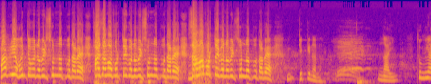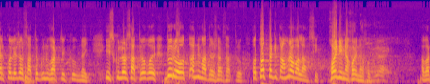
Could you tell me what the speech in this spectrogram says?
ফাঁকরিও ভুনতে হবে নবীর সুন্নত মোতাবে ফায়জামা পড়তে হইব, নবীর সুন্নত মোতাবে জামা পড়তে হইব, নবীর সুন্নত মোতাবে ঠিক কিনা না? নাই। তুমি আর কলেজের ছাত্র, কোনো পার্থক্য নাই। স্কুলের ছাত্র দূরত আমি মাদ্রাসার ছাত্র। তোর থাকি তো আমরা বলা আছি। হয়নি না হয় না, হোক। আবার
